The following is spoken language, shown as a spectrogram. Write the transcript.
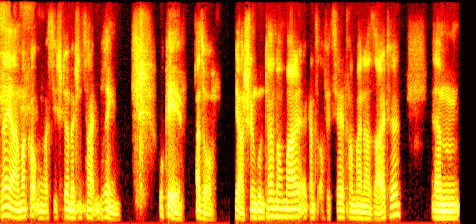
Naja, mal gucken, was die stürmischen Zeiten bringen. Okay, also, ja, schönen guten Tag nochmal, äh, ganz offiziell von meiner Seite. Ähm,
